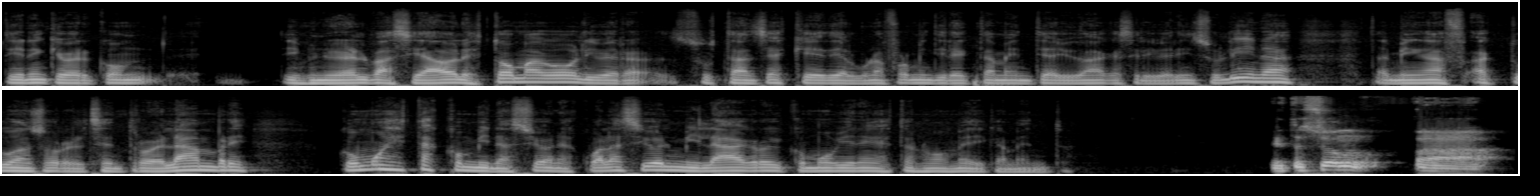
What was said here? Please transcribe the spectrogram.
tienen que ver con disminuir el vaciado del estómago, liberar sustancias que de alguna forma indirectamente ayudan a que se libere insulina, también actúan sobre el centro del hambre. ¿Cómo es estas combinaciones? ¿Cuál ha sido el milagro y cómo vienen estos nuevos medicamentos? Estas son, ah,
